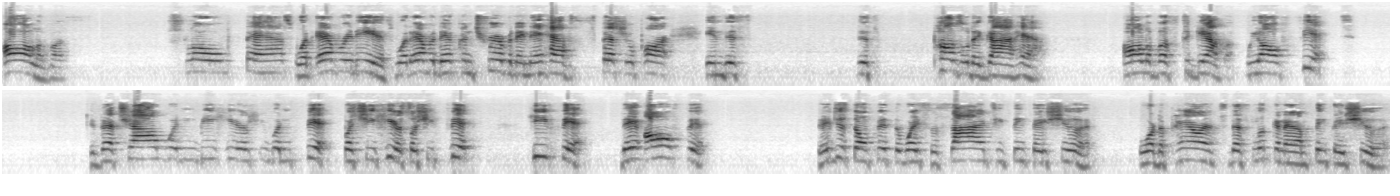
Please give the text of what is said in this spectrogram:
All of us. Slow, fast, whatever it is, whatever they're contributing, they have special part in this this puzzle that God has all of us together. We all fit. If that child wouldn't be here, she wouldn't fit. But she here, so she fit. He fit. They all fit. They just don't fit the way society think they should, or the parents that's looking at them think they should.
